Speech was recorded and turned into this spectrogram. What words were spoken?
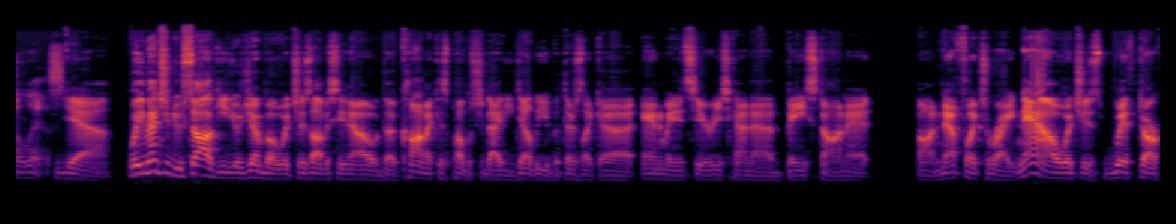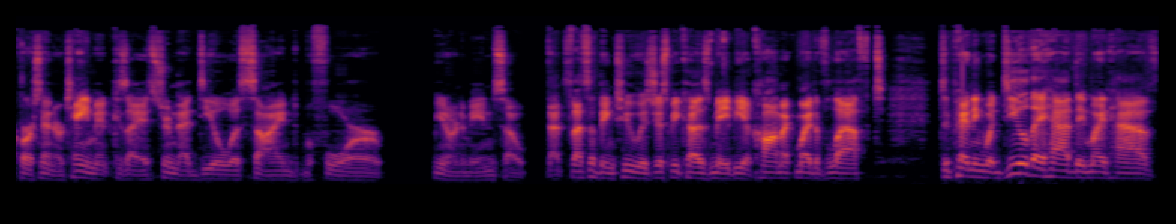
the list. Yeah. Well, you mentioned Usagi Yojimbo, which is obviously now the comic is published at IDW, but there's like a animated series kind of based on it on Netflix right now, which is with Dark Horse Entertainment because I assume that deal was signed before. You know what I mean? So that's that's the thing too. Is just because maybe a comic might have left, depending what deal they had, they might have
